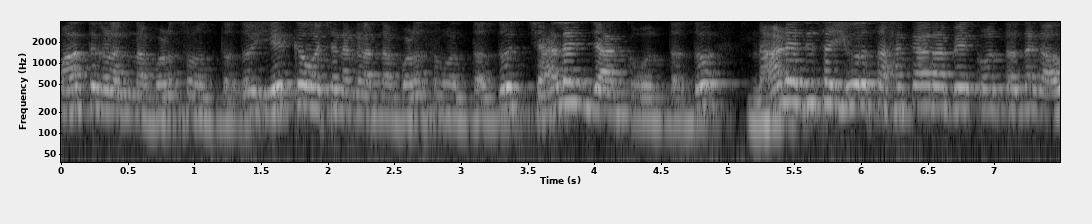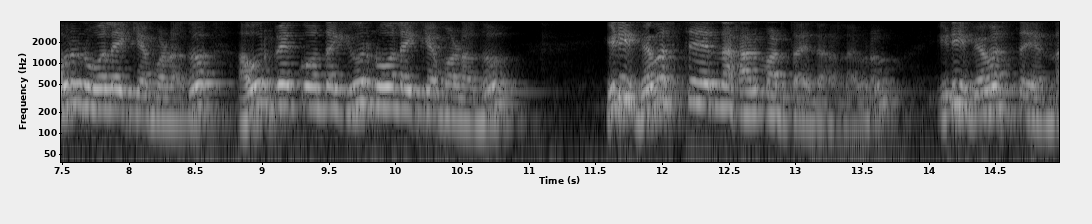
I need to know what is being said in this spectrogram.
ಮಾತುಗಳನ್ನ ಬಳಸುವಂಥದ್ದು, ಏಕವಚನಗಳನ್ನ ಬಳಸುವಂಥದ್ದು, ಚಾಲೆಂಜ್ ಹಾಕುವಂಥದ್ದು, ನಾಳೆ ದಿವಸ ಇವರ ಸಹಕಾರ ಬೇಕು ಅಂತಂದಾಗ ಅವ್ರನ್ನ ಓಲೈಕೆ ಮಾಡೋದು, ಅವ್ರು ಬೇಕು ಅಂದಾಗ ಇವ್ರನ್ನ ಓಲೈಕೆ ಮಾಡೋದು. ಇಡೀ ವ್ಯವಸ್ಥೆಯನ್ನ ಹಾಳು ಮಾಡ್ತಾ ಇದ್ದಾರಲ್ಲ ಇವರು? ಇಡೀ ವ್ಯವಸ್ಥೆಯನ್ನ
